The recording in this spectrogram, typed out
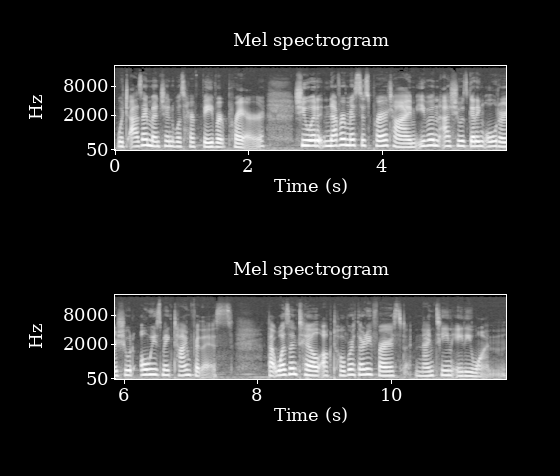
which, as I mentioned, was her favorite prayer. She would never miss this prayer time. Even as she was getting older, she would always make time for this. That was until October 31st, 1981.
